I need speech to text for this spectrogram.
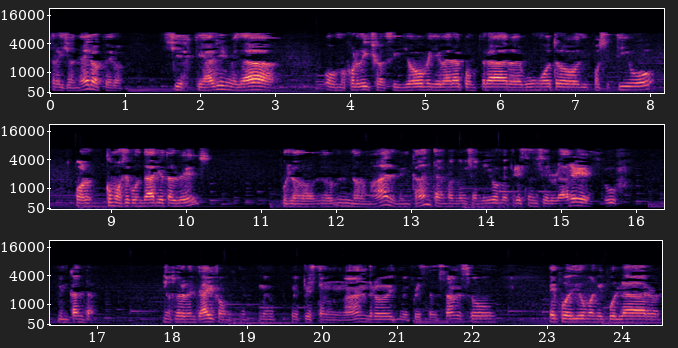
traicionero, pero si es que alguien me da, o mejor dicho, si yo me llegara a comprar algún otro dispositivo, por, como secundario tal vez, pues lo, normal, me encanta. Cuando mis amigos me prestan celulares, uff, me encanta. No solamente iPhone, me, prestan Android, me prestan Samsung. He podido manipular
